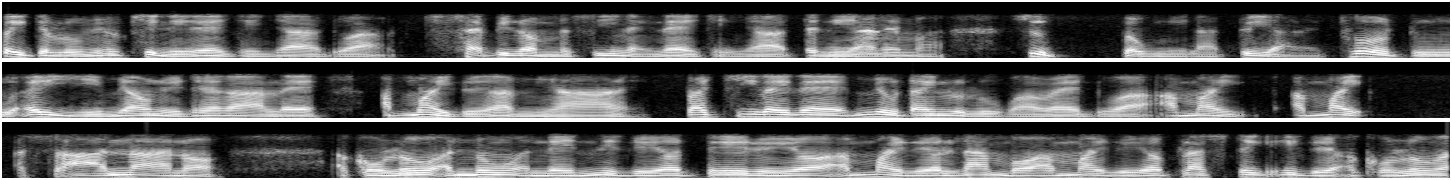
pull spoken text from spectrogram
ပိတ်တယ်လို့မျိုးဖြစ်နေတဲ့ချိန်ကျတော့သူကဆက်ပြီးတော့မစီးနိုင်တဲ့အချိန်ကျတနေရာထဲမှာစုတုံနေတာတွေ့ရတယ်ထို့အတူအဲ့ဒီရေမြောင်းတွေထဲကလည်းအမိုက်တွေကများတယ်။တွားကြည့်လိုက်တဲ့မြို့တိုင်းလိုလိုပါပဲသူကအမိုက်အမိုက်အစာအနတော့ အကုန်လုံးအနုအနေနစ်တွေရောတဲတွေရောအမိုက်တွေရောလမ်းပေါ်အမိုက်တွေရောပလတ်စတစ်အိတ်တွေအကုန်လုံးက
